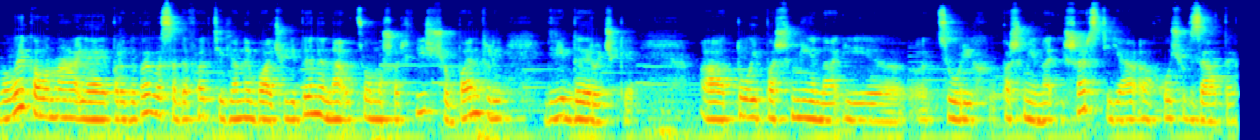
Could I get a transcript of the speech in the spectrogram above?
Велика вона, я її передивилася, дефектів я не бачу. Єдине на цьому шарфі, що Бентлі дві дирочки. А той пашміна і е, цюріх пашміна і шерсті я е, хочу взяти.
